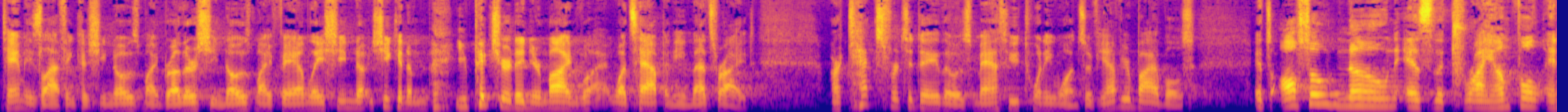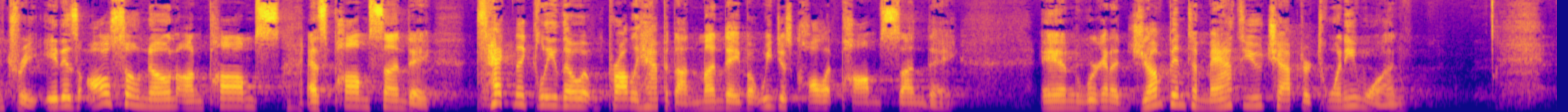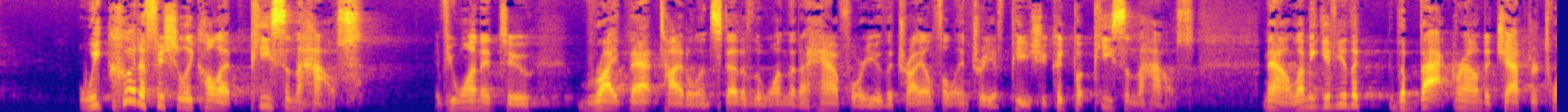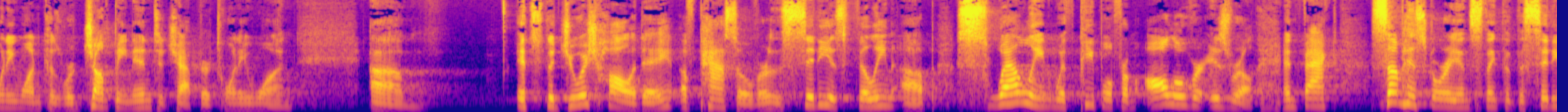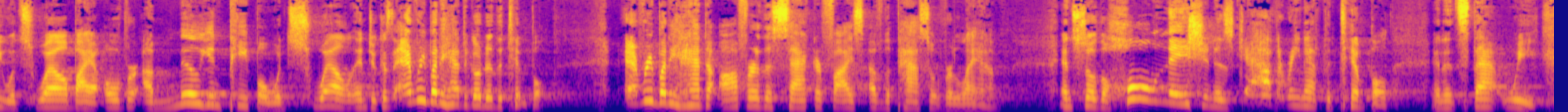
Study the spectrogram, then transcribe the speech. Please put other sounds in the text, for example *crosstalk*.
Tammy's laughing because she knows my brothers, she knows my family. She know, she can you picture it in your mind what's happening. That's right. Our text for today, though, is Matthew 21. So if you have your Bibles, it's also known as the triumphal entry. It is also known on Palms as Palm Sunday. Technically, though, it probably happened on Monday, but we just call it Palm Sunday. And we're going to jump into Matthew chapter 21. We could officially call it Peace in the House if you wanted to write that title instead of the one that I have for you, The Triumphal Entry of Peace. You could put Peace in the House. Now, let me give you the, the background to chapter 21 because we're jumping into chapter 21. Um, it's the Jewish holiday of Passover. The city is filling up, swelling with people from all over Israel. In fact, some historians think that the city would swell by over a million people would swell into because everybody had to go to the temple. Everybody had to offer the sacrifice of the Passover lamb. And so the whole nation is gathering at the temple, and it's that week.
